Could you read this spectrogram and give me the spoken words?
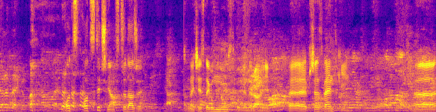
biorę tego. Od, od stycznia w sprzedaży. Słuchajcie, jest tego mnóstwo generalnie. E, przez wędki, e,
